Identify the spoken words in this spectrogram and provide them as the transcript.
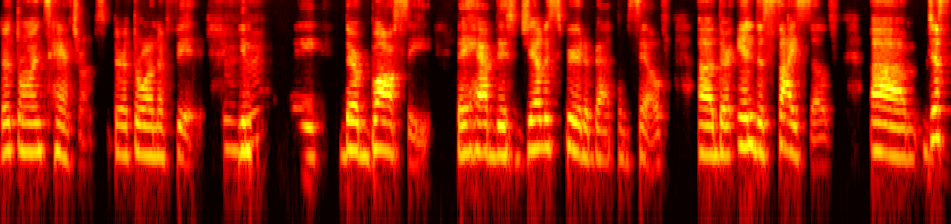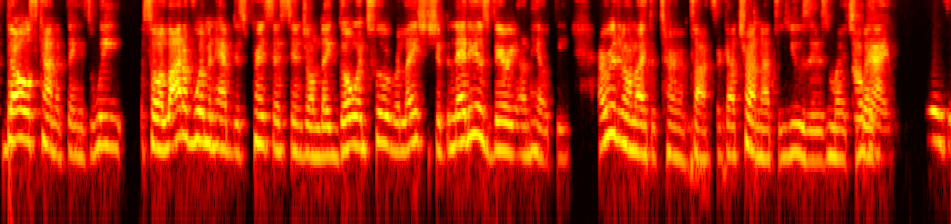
They're throwing tantrums. They're throwing a fit. Mm-hmm. You know, they, they're bossy. They have this jealous spirit about themselves. Uh, they're indecisive um, just those kind of things. We so a lot of women have this princess syndrome. They go into a relationship, and that is very unhealthy. I really don't like the term toxic. I try not to use it as much. Okay. But it's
